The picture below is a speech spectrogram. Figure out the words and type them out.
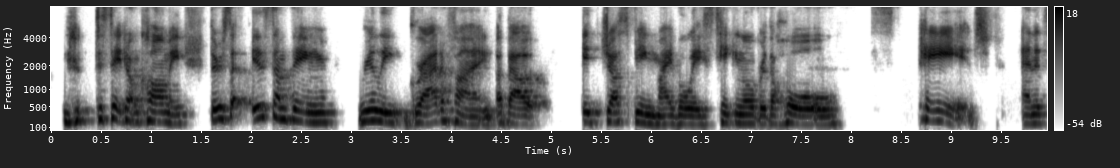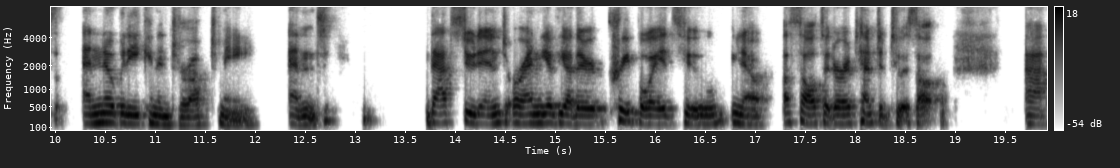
to say don't call me. There's is something really gratifying about it just being my voice taking over the whole page and it's and nobody can interrupt me. And that student or any of the other creepoids who you know assaulted or attempted to assault uh,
